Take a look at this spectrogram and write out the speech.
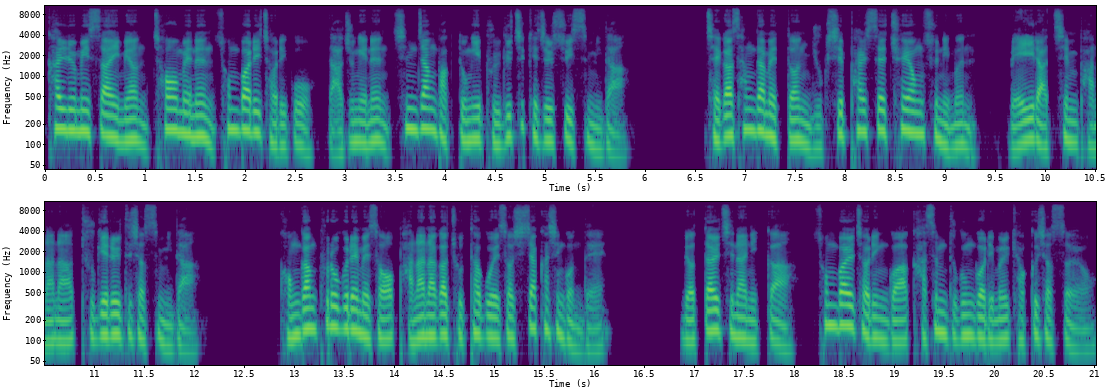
칼륨이 쌓이면 처음에는 손발이 저리고 나중에는 심장 박동이 불규칙해질 수 있습니다. 제가 상담했던 68세 최영수님은 매일 아침 바나나 두 개를 드셨습니다. 건강 프로그램에서 바나나가 좋다고 해서 시작하신 건데 몇 달 지나니까 손발 저림과 가슴 두근거림을 겪으셨어요.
